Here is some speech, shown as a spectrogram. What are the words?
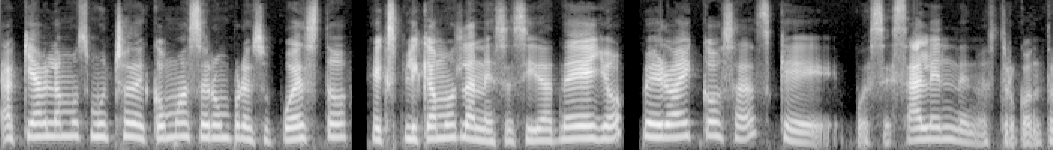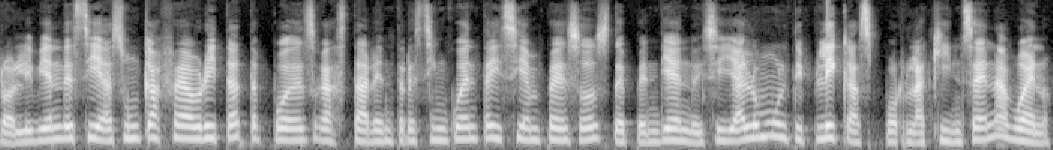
aquí hablamos mucho de cómo hacer un presupuesto, explicamos la necesidad de ello, pero hay cosas que pues se salen de nuestro control. Y bien decías, un café ahorita te puedes gastar entre 50 y 100 pesos dependiendo, y si ya lo multiplicas por la quincena, bueno,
